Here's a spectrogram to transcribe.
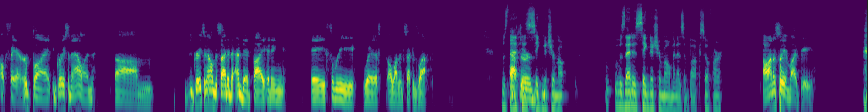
affair. But Grayson Allen, um, Grayson Allen decided to end it by hitting a three with 11 seconds left. was that after- his signature mo- was that his signature moment as a buck so far? Honestly, it might be.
